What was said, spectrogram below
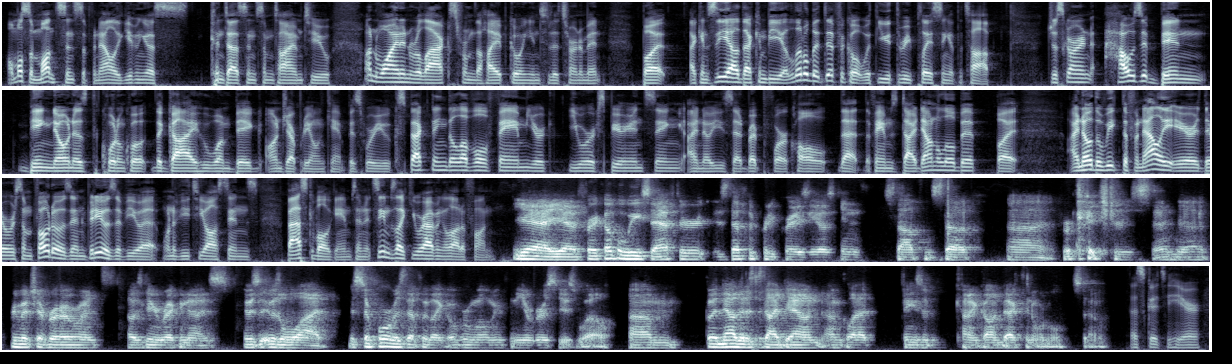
almost a month since the finale, giving us contestants some time to unwind and relax from the hype going into the tournament. But I can see how that can be a little bit difficult with you three placing at the top. Jaskaran, how has it been being known as the quote unquote the guy who won big on Jeopardy on campus? Were you expecting the level of fame you're you were experiencing? I know you said right before our call that the fame's died down a little bit, but I know the week the finale aired, there were some photos and videos of you at one of UT Austin's basketball games, and it seems like you were having a lot of fun. Yeah, yeah. For a couple weeks after, it's definitely pretty crazy. I was getting stopped and stuff uh, for pictures, and uh, pretty much everywhere I went, I was getting recognized. It was it was a lot. The support was definitely like overwhelming from the university as well. Um, but now that it's died down, I'm glad things have kind of gone back to normal. So that's good to hear.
